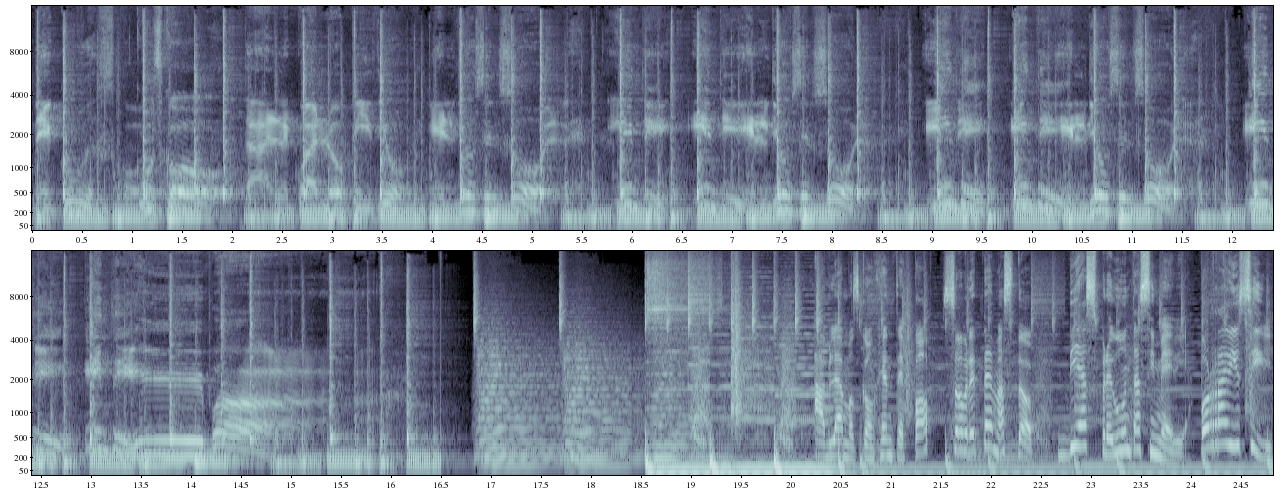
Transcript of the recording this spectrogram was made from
de Cusco. Cusco, tal cual lo Hablamos con gente pop sobre temas top. 10 preguntas y media. Por Radio Isil.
